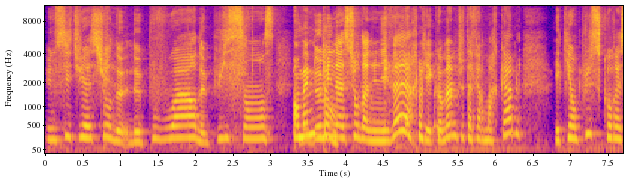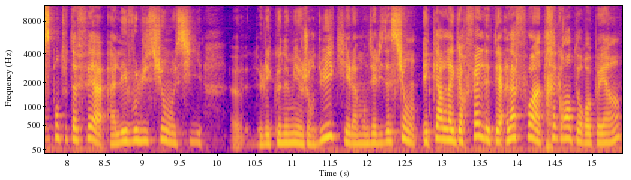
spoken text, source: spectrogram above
une situation de, pouvoir, de puissance, en de domination d'un univers qui est quand même tout à fait remarquable et qui en plus correspond tout à fait à, l'évolution aussi euh, de l'économie aujourd'hui, qui est la mondialisation. Et Karl Lagerfeld était à la fois un très grand Européen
